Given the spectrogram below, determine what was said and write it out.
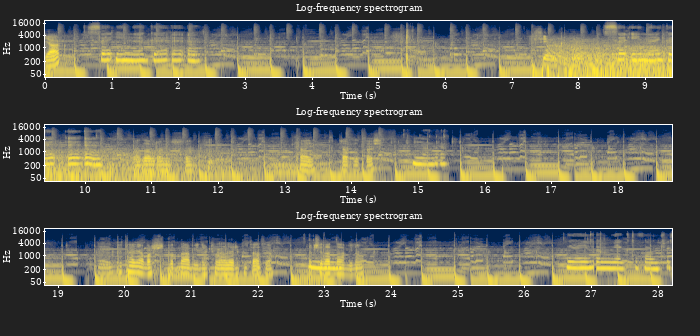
Jak? C-I-N-G-E-E. Sing. C-I-N-G-E-E. No dobra, już. Słuchaj, sprawdzę coś. Dobra. Mm, Pytania masz pod nami na kanale Rekrutacja. Znaczy nad Mhm. nami, no. Ja nie wiem, jak to włączyć.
